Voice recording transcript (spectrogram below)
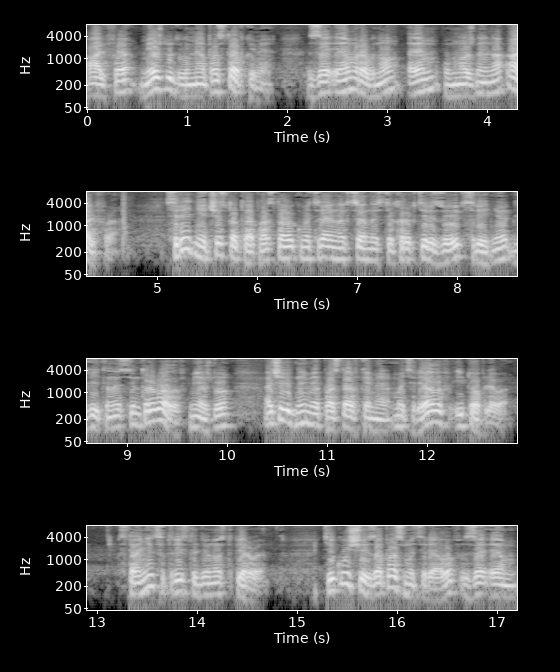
альфа между двумя поставками. ЗМ равно М умноженное на альфа. Средняя частота поставок материальных ценностей характеризует среднюю длительность интервалов между очередными поставками материалов и топлива. Страница 391. Текущий запас материалов ЗМ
